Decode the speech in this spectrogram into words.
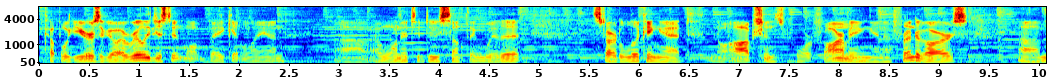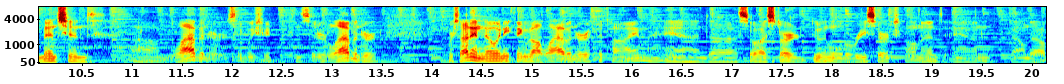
a couple of years ago, I really just didn't want vacant land. Uh, I wanted to do something with it. Started looking at you know options for farming, and a friend of ours uh, mentioned um, lavender. Said we should consider lavender. Of course, I didn't know anything about lavender at the time, and uh, so I started doing a little research on it and found out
